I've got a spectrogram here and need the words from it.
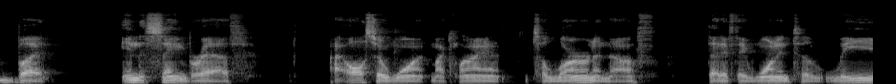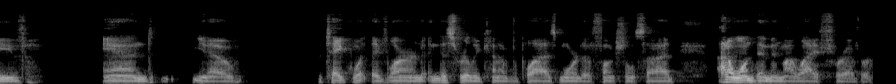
But in the same breath, I also want my client to learn enough that if they wanted to leave and, you know, take what they've learned, and this really kind of applies more to the functional side, I don't want them in my life forever.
